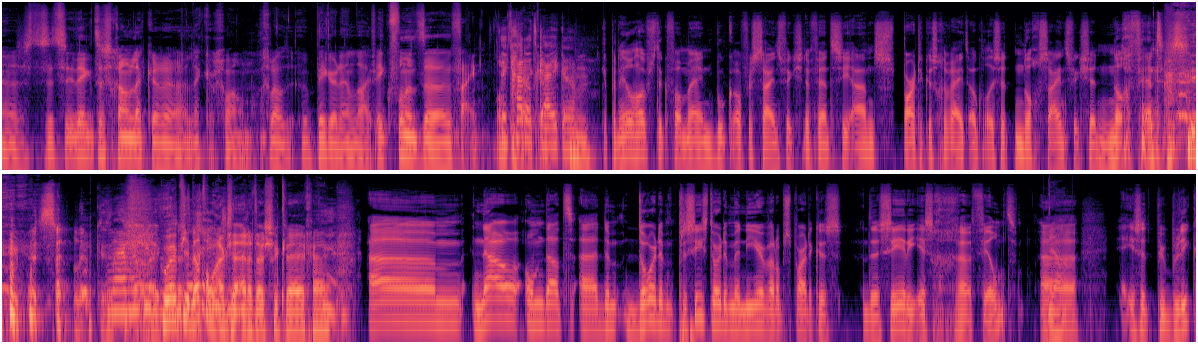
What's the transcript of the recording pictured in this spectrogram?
Het, het- ik denk, het is gewoon lekker, eh, lekker gewoon groot, bigger than life. Ik vond het eh, fijn. om Ik te ga dat kijken. Ik heb een heel hoofdstuk van mijn boek over science fiction en fantasy aan Spartacus gewijd. Ook al is het nog science fiction, nog fantasy. zo leuk is het. Maar Zo leuk. Hoe heb je dat onlangs editors gekregen? Ehm, nou, omdat eh, de, door de, precies door de manier waarop Spartacus de serie is gefilmd, eh, Ja. Is het publiek,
